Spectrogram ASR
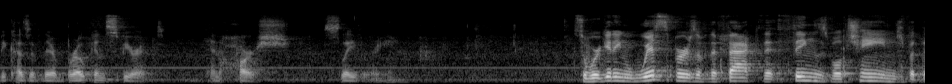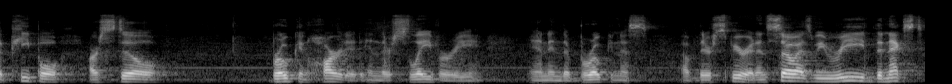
because of their broken spirit and harsh slavery. So we're getting whispers of the fact that things will change, but the people are still brokenhearted in their slavery and in the brokenness of their spirit. And so, as we read the next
